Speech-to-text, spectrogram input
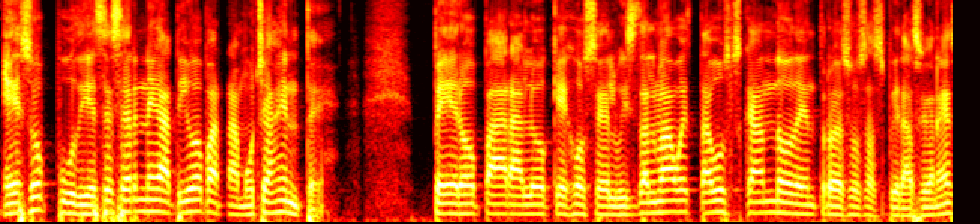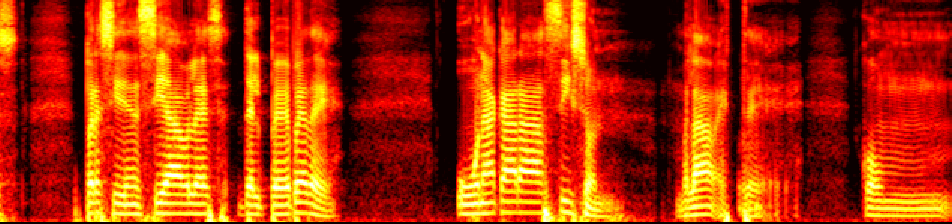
Eso pudiese ser negativo para mucha gente, pero para lo que José Luis Dalmau está buscando dentro de sus aspiraciones presidenciables del PPD, una cara season, ¿verdad? Este, con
